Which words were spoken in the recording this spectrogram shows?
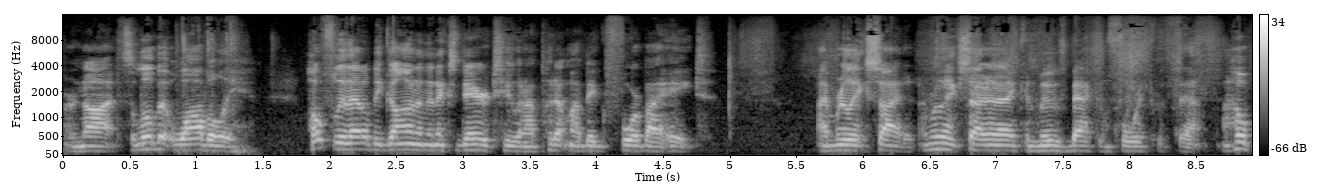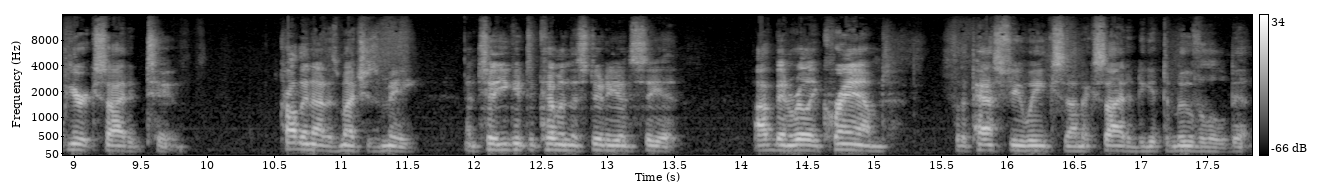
or not. It's a little bit wobbly. Hopefully that'll be gone in the next day or two and I put up my big 4x8. I'm really excited. I'm really excited that I can move back and forth with that. I hope you're excited too. Probably not as much as me until you get to come in the studio and see it. I've been really crammed for the past few weeks and I'm excited to get to move a little bit.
